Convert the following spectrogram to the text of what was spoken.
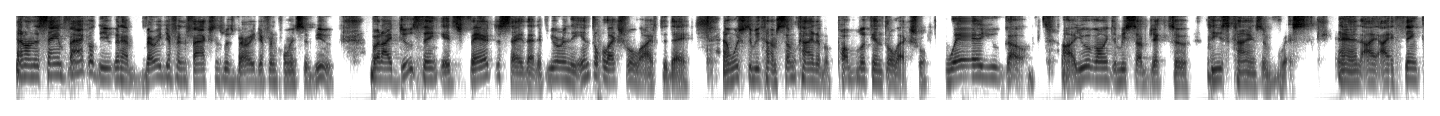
And on the same faculty, you can have very different factions with very different points of view. But I do think it's fair to say that if you're in the intellectual life today and wish to become some kind of a public intellectual, where you go, uh, you are going to be subject to these kinds of risks. And I, I, think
